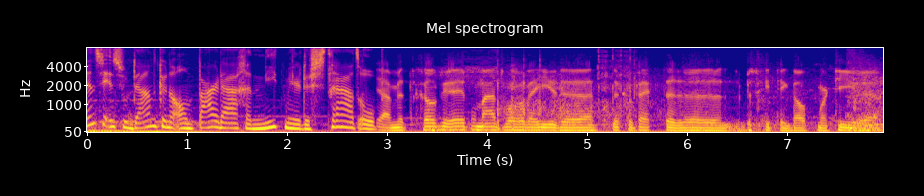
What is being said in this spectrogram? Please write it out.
Mensen in Soedan kunnen al een paar dagen niet meer de straat op. Ja, met grote regelmaat horen wij hier de, de gevechten, de, de beschieting op mortieren.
